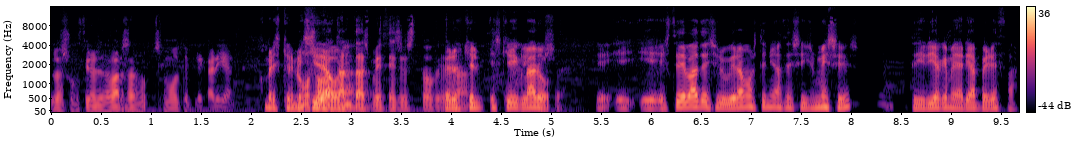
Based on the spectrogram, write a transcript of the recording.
las, opciones del Barça se multiplicarían. Hombre, es que el Messi hemos tantas veces esto. pero es, que, es que, claro, eh, eh, este debate, si lo hubiéramos tenido hace seis meses, te diría que me daría pereza.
